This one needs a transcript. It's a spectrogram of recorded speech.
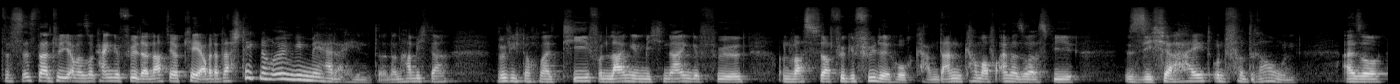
das ist natürlich aber so kein Gefühl. Da dachte ich, okay, aber da, steckt noch irgendwie mehr dahinter. Dann habe ich da wirklich nochmal tief und lange in mich hineingefühlt und was da für Gefühle hochkamen. Dann kam auf einmal sowas wie Sicherheit und Vertrauen. Also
